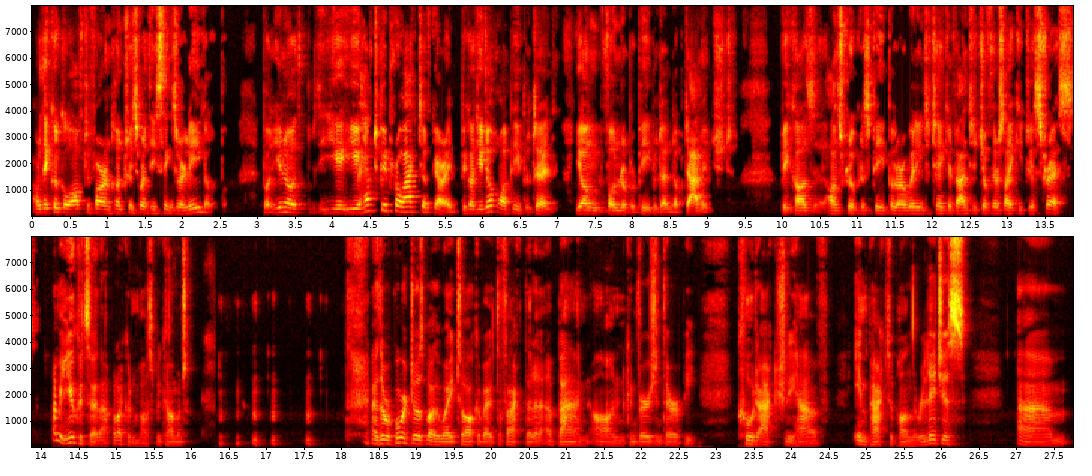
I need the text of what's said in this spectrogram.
or they could go off to foreign countries where these things are legal. But, you know, you, you have to be proactive, Gary, because you don't want people to, young, vulnerable people to end up damaged because unscrupulous people are willing to take advantage of their psychic distress. I mean, you could say that, but I couldn't possibly comment. uh, the report does, by the way, talk about the fact that a, a ban on conversion therapy could actually have impact upon the religious. Um,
